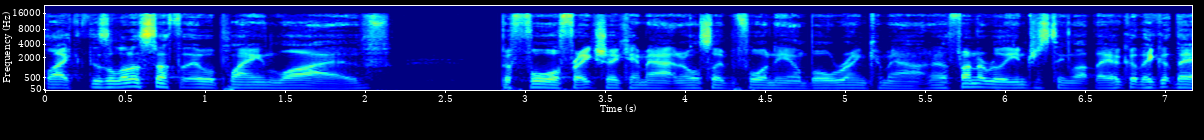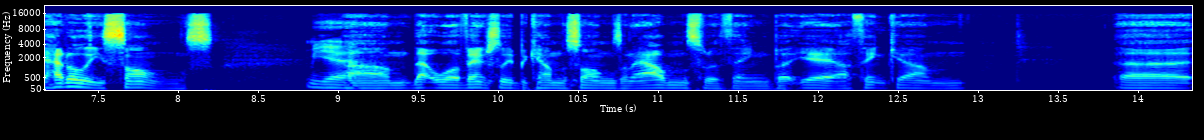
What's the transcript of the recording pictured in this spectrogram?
like, there's a lot of stuff that they were playing live before Freak Show came out, and also before Neon Ballroom came out, and I found it really interesting. Like, they got, they got, they had all these songs, yeah, um, that will eventually become songs and albums, sort of thing. But yeah, I think, um, uh,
